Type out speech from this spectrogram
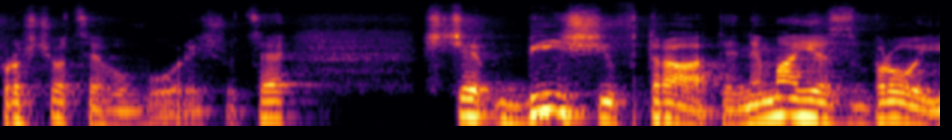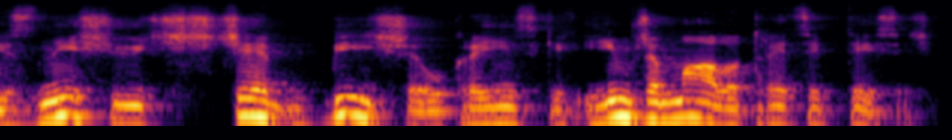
про що це говорить? Що це ще більші втрати, немає зброї, знищують ще більше українських, і їм вже мало 30 тисяч.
